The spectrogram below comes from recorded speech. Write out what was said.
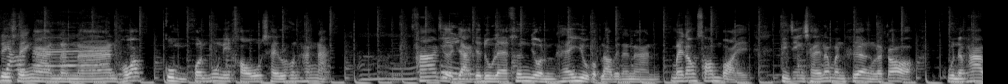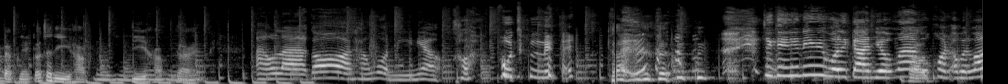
ได้ใช้งานยาวนานนานๆ เพราะว่ากลุ่มคนพวกนี้เขาใช้รถค่อนข้างหนัก อ๋อถ้าเกิดจริง อยากจะดูแลเครื่องยนต์ให้อยู่กับเราเป็นนานๆไม่ต้องซ่อมบ่อย จริง ๆ ใช้น้ำมันเครื่อง แล้วก็คุณภาพแบบเนี้ยก็จะดีครับ อือหือดีครับใช่ เอาละก็ทั้งหมดนี้เนี่ยเขาพูดจนเหนื่อยจริงๆที่นี่มีบริการเยอะมาก ครับ ทุกคนเอาเป็นว่า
